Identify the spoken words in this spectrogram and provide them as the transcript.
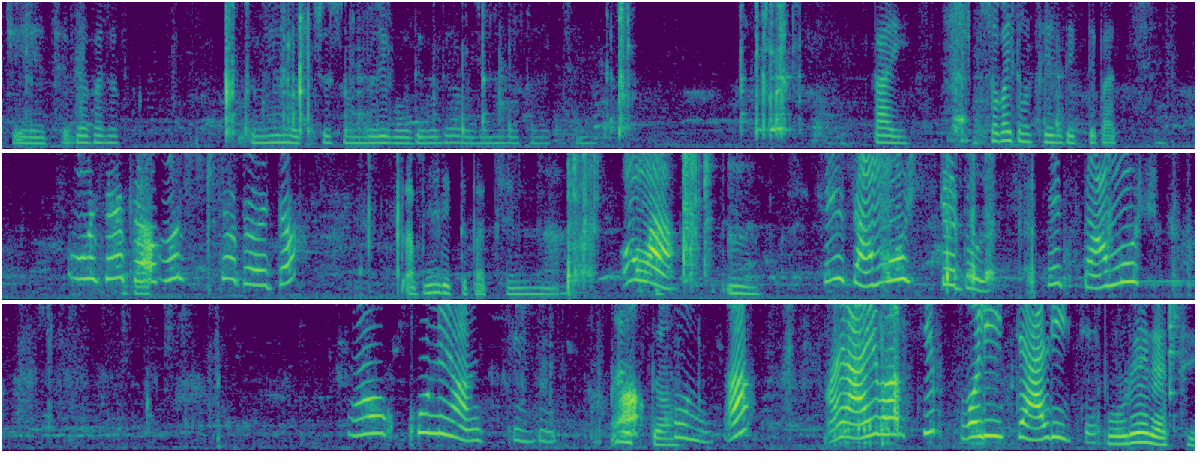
ঠিক আছে দেখা যাক। তুমি হচ্ছে সুন্দরী বৌদি বলে ওই জন্য দেখা যাচ্ছে না। তাই সবাই তোমার ফেস দেখতে পাচ্ছে। আপনি দেখতে পাচ্ছেন না। হুম। সেই চামচটা তো সেই চামচ খুনি আনছি এই তো খুনি আমি ভাবছি পলি চালিয়েছে পড়ে গেছে।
